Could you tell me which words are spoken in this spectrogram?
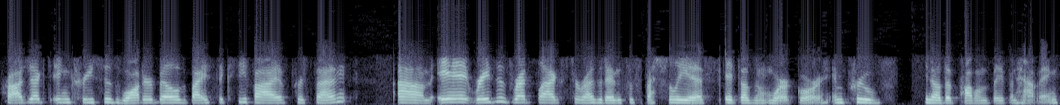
project increases water bills by 65%, um, it raises red flags to residents, especially if it doesn't work or improve, you know, the problems they've been having.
